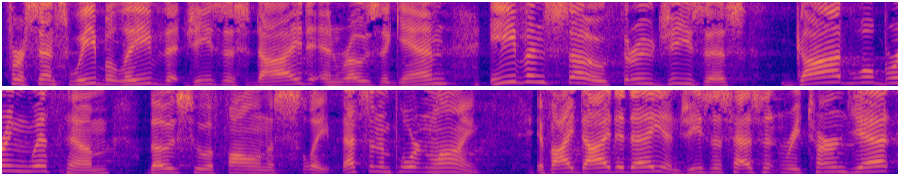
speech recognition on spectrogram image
For since we believe that Jesus died and rose again, even so through Jesus, God will bring with him those who have fallen asleep. That's an important line. If I die today and Jesus hasn't returned yet,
